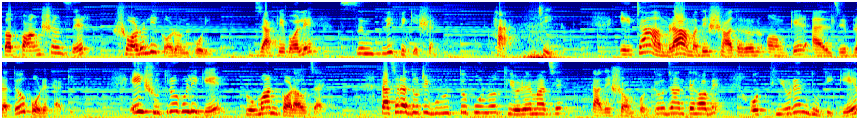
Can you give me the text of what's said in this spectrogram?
বা ফাংশনসের সরলীকরণ করি। যাকে বলে সিম্পলিফিকেশন হ্যাঁ ঠিক। এটা আমরা আমাদের সাধারণ অঙ্কের অ্যালজেব্রাতেও পড়ে থাকি। এই সূত্রগুলিকে প্রমাণ করাও যায়। তাছাড়া দুটি গুরুত্বপূর্ণ থিওরেম আছে, তাদের সম্পর্কেও জানতে হবে। ও থিওরেম দুটিকে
